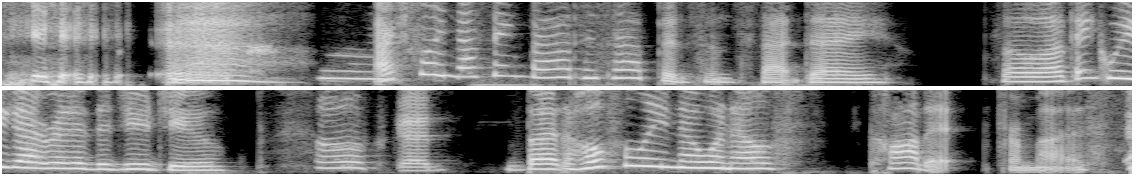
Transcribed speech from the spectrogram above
Actually, nothing bad has happened since that day. So I think we got rid of the juju, oh, that's good. but hopefully no one else caught it from us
